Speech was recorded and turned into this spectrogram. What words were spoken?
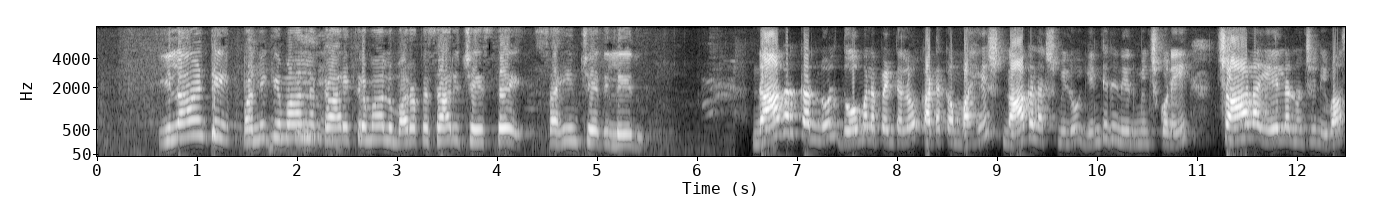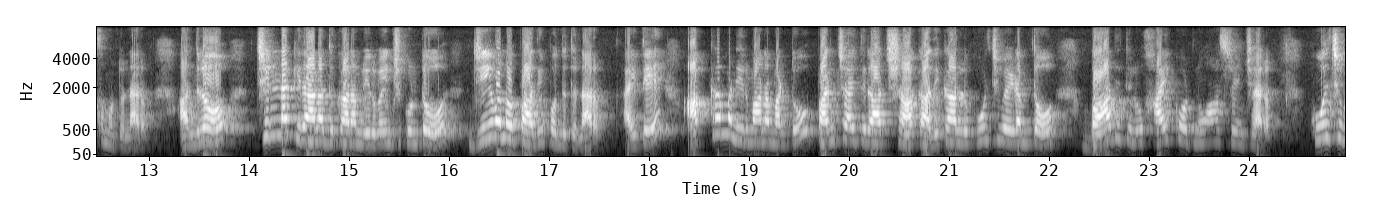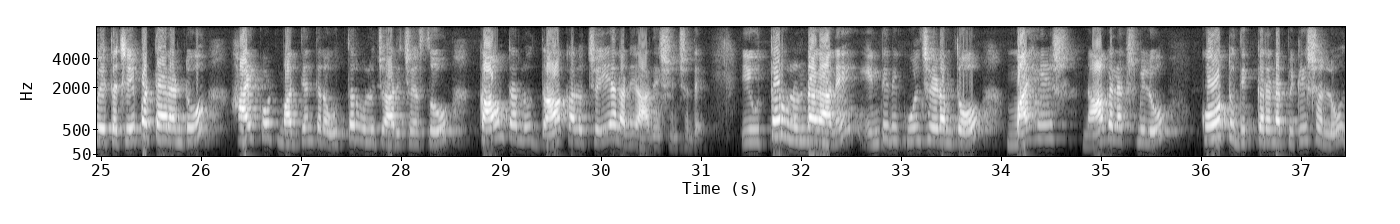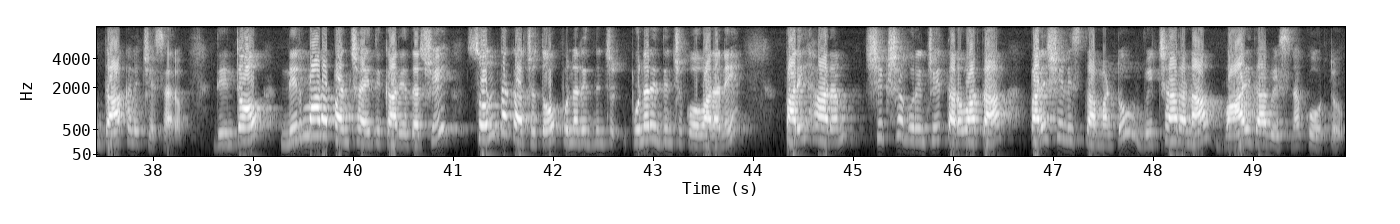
ఇలాంటి పనికి మాలిన కార్యక్రమాలు మరొకసారి చేస్తే సహించేది లేదు. నాగర్ కర్నూల్ దోమలపెంటలో కటకం మహేష్ నాగలక్ష్మిలు ఇంటిని నిర్మించుకొని చాలా ఏళ్ళ నుంచి నివాసం ఉంటున్నారు అందులో చిన్న కిరాణా దుకాణం నిర్వహించుకుంటూ జీవనోపాధి పొందుతున్నారు. అయితే అక్రమ నిర్మాణం అంటూ పంచాయతీరాజ్ శాఖ అధికారులు కూల్చివేయడంతో బాధితులు హైకోర్టును ఆశ్రయించారు. కూల్చివేత చేపట్టారంటూ హైకోర్టు మధ్యంతర ఉత్తర్వులు జారీ చేస్తూ కౌంటర్లు దాఖలు చేయాలని ఆదేశించింది. ఈ ఉత్తర్వులుండగానే ఇంటిని కూల్చేయడంతో మహేష్ నాగలక్ష్మిలు కోర్టు ధిక్కరణ పిటిషన్లు దాఖలు చేశారు. దీంతో నిర్మాణ పంచాయతీ కార్యదర్శి సొంత ఖర్చుతో పునరుద్ధరించు పునరుద్ధరించుకోవాలని పరిహారం శిక్ష గురించి తర్వాత పరిశీలిస్తామంటూ విచారణ వాయిదా వేసిన కోర్టు.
